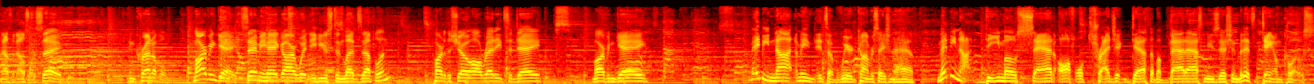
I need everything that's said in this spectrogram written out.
Nothing else to say. Incredible. Marvin Gaye, Sammy Hagar, Whitney Houston, Led Zeppelin. Part of the show already today. Marvin Gaye. Maybe not. I mean, it's a weird conversation to have. Maybe not the most sad, awful, tragic death of a badass musician, but it's damn close.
